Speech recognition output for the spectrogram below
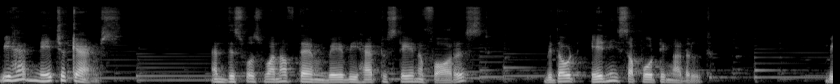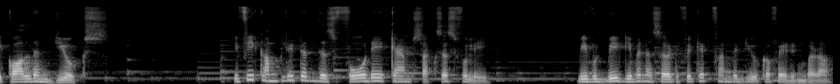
We had nature camps, and this was one of them where we had to stay in a forest without any supporting adult. We call them dukes. If we completed this four day camp successfully, we would be given a certificate from the Duke of Edinburgh.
